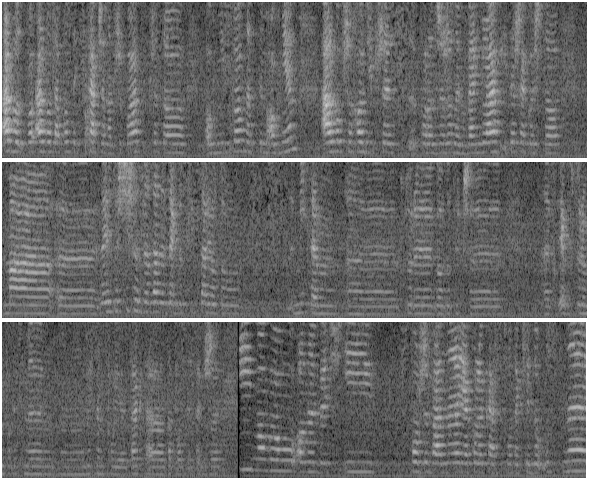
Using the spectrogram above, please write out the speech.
albo, albo ta postać skacze na przykład przez to ognisko nad tym ogniem, albo przechodzi przez po węglach i też jakoś to ma, yy, no jest to ściśle związane z jakby z historią, tą, z, z mitem, yy, który go dotyczy, w- jakby w którym powiedzmy mm, występuje tak, ta, ta postać, także i mogą one być i spożywane jako lekarstwo takie doustne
